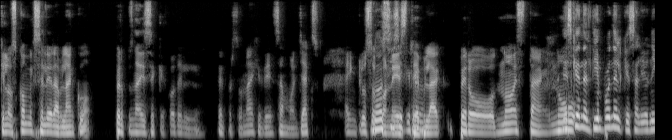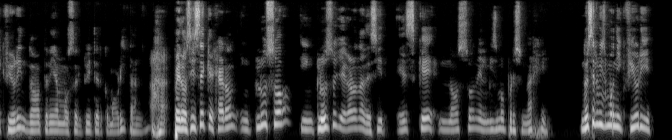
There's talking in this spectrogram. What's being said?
que en los cómics él era blanco, pero pues nadie se quejó del, del personaje de Samuel Jackson. E incluso No, con sí este. Black, pero no es tan, no, Es que en el tiempo en el que salió Nick Fury no teníamos el Twitter como ahorita. ¿no? ajá, Pero sí se quejaron, incluso, incluso llegaron a decir, es que no son el mismo personaje. No es el mismo Nick Fury.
